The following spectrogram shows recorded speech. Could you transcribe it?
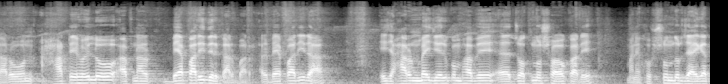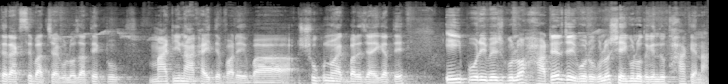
কারণ হাটে হইল আপনার ব্যাপারীদের কারবার। আর ব্যাপারীরা এই যে হারুন ভাই যেরকমভাবে যত্ন সহকারে মানে খুব সুন্দর জায়গাতে রাখছে বাচ্চাগুলো যাতে একটু মাটি না খাইতে পারে বা শুকনো একবারে জায়গাতে এই পরিবেশগুলো হাটের যে গরুগুলো সেইগুলোতে কিন্তু থাকে না।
